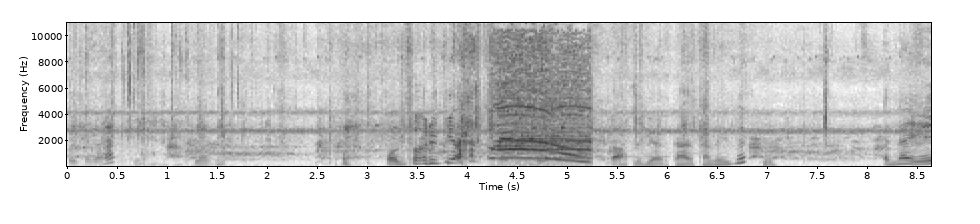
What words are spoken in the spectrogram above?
પૈસા લાવ્યા પાંચસો રૂપિયા. આપણે બે અડધા અડધા લઈ છે. અલા એ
